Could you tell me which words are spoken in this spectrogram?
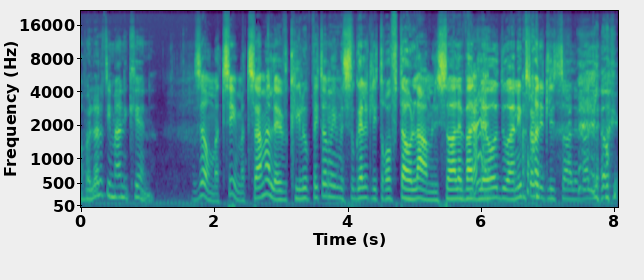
אבל לא ידעתי מה אני כן. זהו, מצים, את שמה לב, כאילו פתאום היא מסוגלת לטרוף את העולם, לנסוע לבד כן. להודו, אני פוחדת לנסוע לבד להודו.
